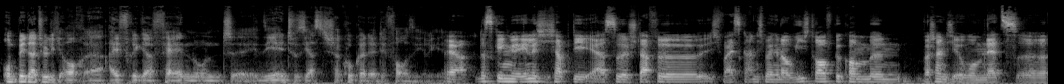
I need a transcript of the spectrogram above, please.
und bin natürlich auch äh, eifriger Fan und äh, sehr enthusiastischer Gucker der TV-Serie. Ja, das ging mir ähnlich. Ich habe die erste Staffel, ich weiß gar nicht mehr genau, wie ich drauf gekommen bin, wahrscheinlich irgendwo im Netz äh,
